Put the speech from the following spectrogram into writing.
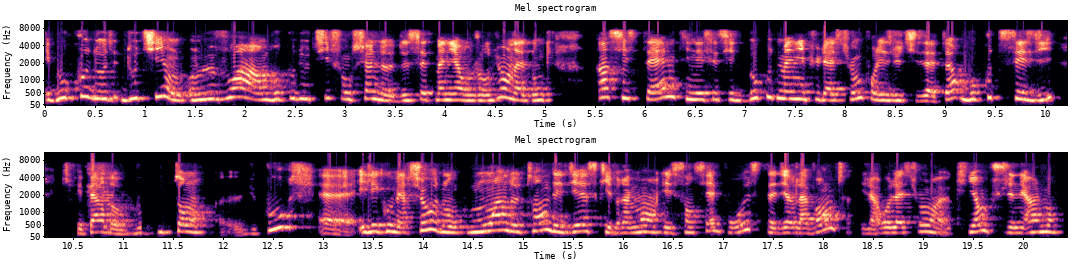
Et beaucoup d'outils, on, on, le voit, hein, beaucoup d'outils fonctionnent de cette manière aujourd'hui. On a donc un système qui nécessite beaucoup de manipulation pour les utilisateurs, beaucoup de saisie, qui fait perdre beaucoup de temps euh, du coup, euh, et les commerciaux donc moins de temps dédié à ce qui est vraiment essentiel pour eux, c'est-à-dire la vente et la relation euh, client plus généralement.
